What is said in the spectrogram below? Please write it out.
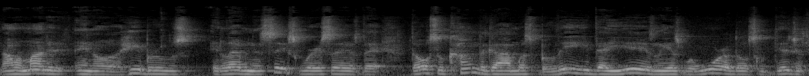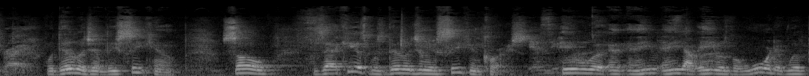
Now I'm reminded in uh, Hebrews 11 and 6 where it says that those who come to God must believe that He is and He is reward of those who diligently, right. who diligently seek Him. So Zacchaeus was diligently seeking Christ. Yes, he he was. and, and he and he got, he was rewarded with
